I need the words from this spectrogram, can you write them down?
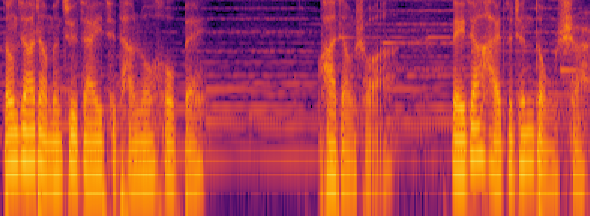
当家长们聚在一起谈论后辈，夸奖说啊，哪家孩子真懂事儿，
